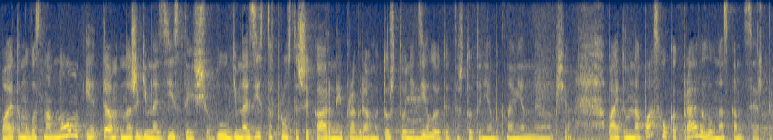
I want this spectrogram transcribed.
Поэтому в основном это у нас же гимназисты еще. У гимназистов просто шикарные программы. То, что они делают, это что-то необыкновенное вообще. Поэтому на Пасху, как правило, у нас концерты.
